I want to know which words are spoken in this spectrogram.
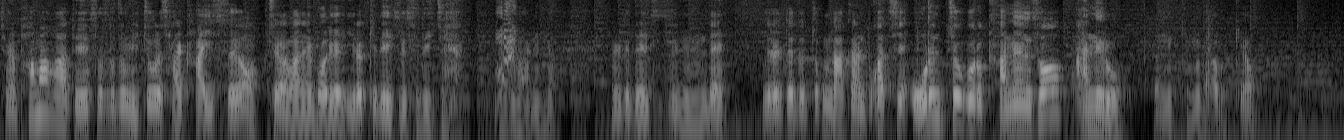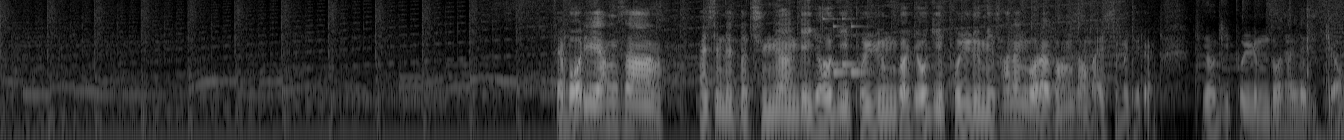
제가 파마가 돼 있어서 좀 이쪽으로 잘 가 있어요 제가 만약에 머리가 이렇게 돼 있을 수도 있잖아요 좀 아닌가? 이렇게 돼 있을 수도 있는데 이럴 때도 조금 아까랑 똑같이 오른쪽으로 가면서 안으로 그런 느낌으로 가볼게요 제가 머리에 항상 말씀드렸던 중요한 게 여기 볼륨과 여기 볼륨이 사는 거라고 항상 말씀을 드려요 여기 볼륨도 살려줄게요?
